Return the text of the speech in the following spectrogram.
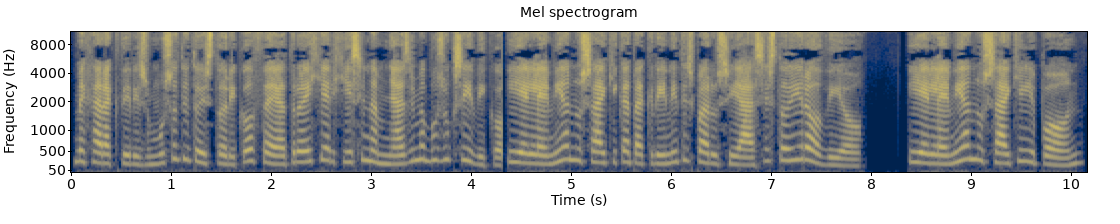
με χαρακτηρισμούς ότι το ιστορικό θέατρο έχει αρχίσει να μοιάζει με μπουζουξίδικο. Η Ελένη Ανουσάκη κατακρίνει τις παρουσιάσεις στο Ηρώδιο. Η Ελένη Ανουσάκη λοιπόν,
